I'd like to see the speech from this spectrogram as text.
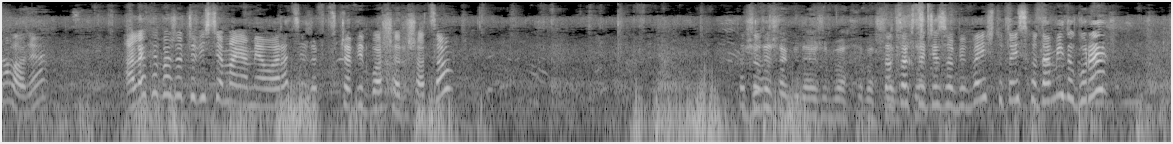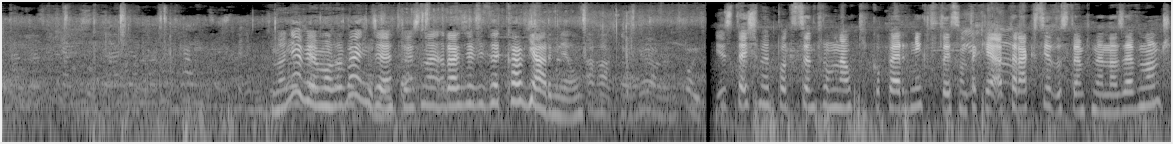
Szala, nie? Ale chyba rzeczywiście Maja miała rację, że w Tczewie była szersza, co? To się też tak wydaje, że była chyba To co, chcecie sobie wejść tutaj schodami do góry? No nie wiem, może będzie. To jest na razie widzę kawiarnię. Aha, kawiarnia. Jesteśmy pod Centrum Nauki Kopernik. Tutaj są takie atrakcje dostępne na zewnątrz.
